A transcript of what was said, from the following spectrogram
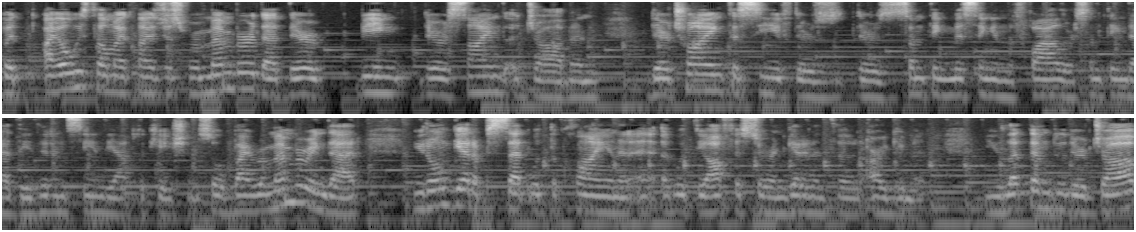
But I always tell my clients just remember that they're being they're assigned a job and they're trying to see if there's there's something missing in the file or something that they didn't see in the application. So by remembering that, you don't get upset with the client and uh, with the officer and get into an argument. You let them do their job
